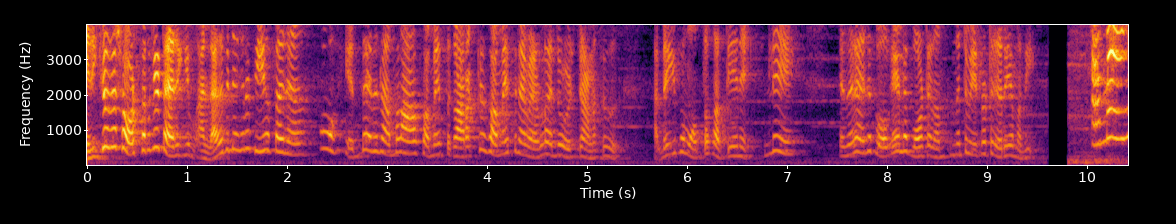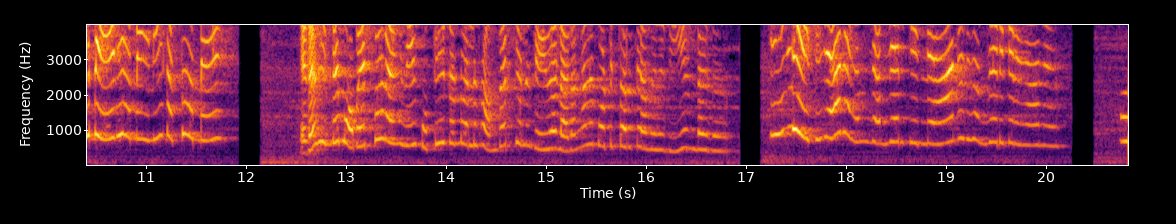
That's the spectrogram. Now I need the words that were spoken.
എനിക്കൊന്ന് ഷോർട്ട് സർക്യൂട്ട് ആയിരിക്കും. അല്ലാതെ പിന്നെ എങ്ങനെ തീയത്താനാ ഓ എന്തായാലും നമ്മൾ ആ സമയത്ത് കറക്റ്റ് സമയത്തിനാണ് വെള്ളം എല്ലാം ഒഴിച്ചണച്ചത് അല്ലെങ്കിൽ ഇപ്പോൾ മൊത്തം കത്തിയേനെ. ഇല്ലേ? എന്നാലും അതിന് പുകയെല്ലാം പോട്ടെ. നമുക്ക് എന്നിട്ട് വീട്ടിലോട്ട് കയറിയാൽ മതി അമ്മ, ഇതിന്റെ പേര് അമ്മ, ഇനി കത്ത് അമ്മേ. എടാ, നിന്റെ mobile phone ആണെങ്കിൽ നീ കുത്തിയിട്ടുണ്ട് വല്ല സംസാരിക്കുകയൊന്നും ചെയ്തോടാ. അതങ്ങനെ പൊട്ടിത്തെറിച്ചാ നിനക്ക് തീ ഉണ്ടായത്. ഇല്ല ചേച്ചി, ഞാനങ്ങനെ സംസാരിച്ചില്ല. ആരോട് സംസാരിക്കണ ഞാൻ? ഓ,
